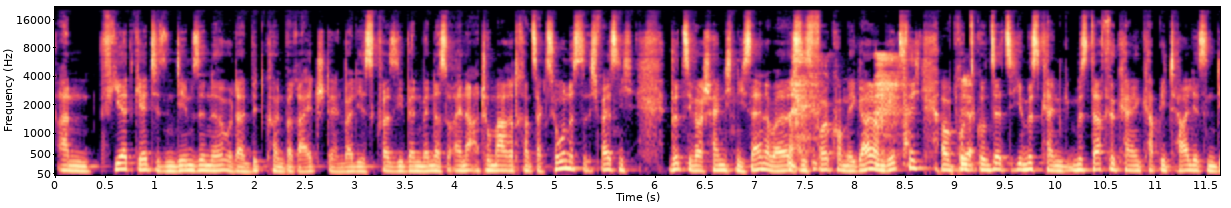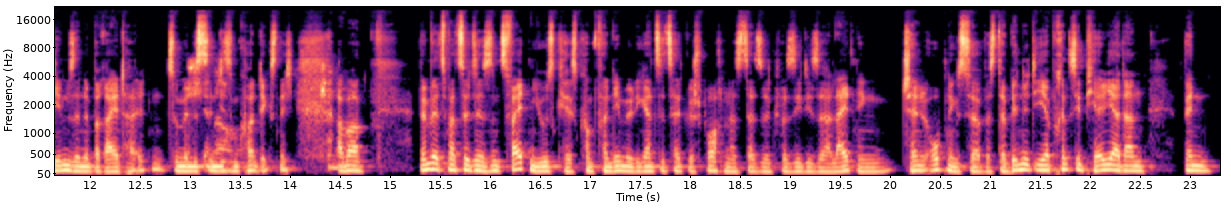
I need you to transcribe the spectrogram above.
an Fiat-Geld jetzt in dem Sinne oder an Bitcoin bereitstellen, weil die ist quasi, wenn, wenn das so eine atomare Transaktion ist, ich weiß nicht, wird sie wahrscheinlich nicht sein, aber es ist vollkommen egal, darum geht's nicht. Aber ja. grundsätzlich, ihr müsst kein, müsst dafür kein Kapital jetzt in dem Sinne bereithalten, zumindest genau. in diesem Kontext nicht. Genau. Aber wenn wir jetzt mal zu diesem zweiten Use Case kommen, von dem du die ganze Zeit gesprochen hast, also quasi dieser Lightning Channel Opening Service, da bindet ihr prinzipiell ja dann, wenn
